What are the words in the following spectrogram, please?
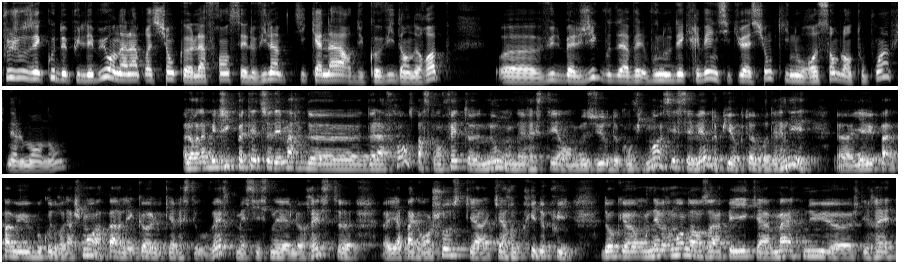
plus je vous écoute depuis le début, on a l'impression que la France est le vilain petit canard du Covid en Europe. vu de Belgique, vous, vous nous décrivez une situation qui nous ressemble en tout point finalement, non? Alors la Belgique peut-être se démarque de, la France parce qu'en fait, nous, on est resté en mesure de confinement assez sévère depuis octobre dernier. Euh, il n'y a pas, eu beaucoup de relâchement, à part l'école qui est restée ouverte, mais si ce n'est le reste, euh, il n'y a pas grand-chose qui a, repris depuis. Donc euh, on est vraiment dans un pays qui a maintenu, je dirais,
